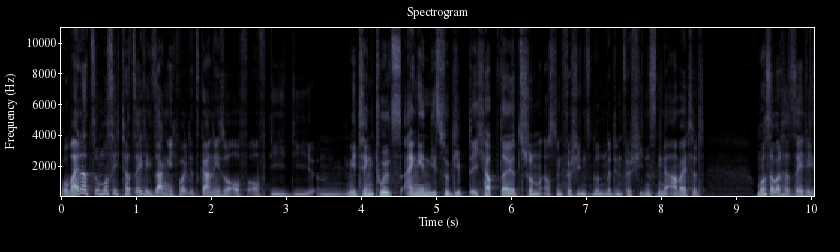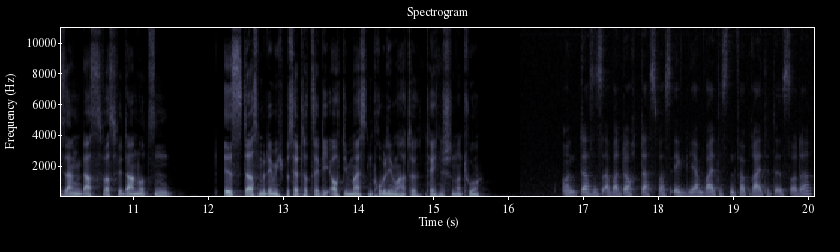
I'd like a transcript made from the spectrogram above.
Wobei dazu muss ich tatsächlich sagen, ich wollte jetzt gar nicht so auf, auf die, die ähm, Meeting-Tools eingehen, die es so gibt. Ich habe da jetzt schon aus den verschiedensten Gründen mit den verschiedensten gearbeitet. Muss aber tatsächlich sagen, das, was wir da nutzen, ist das, mit dem ich bisher tatsächlich auch die meisten Probleme hatte, technischer Natur. Und das ist aber doch das, was irgendwie am weitesten verbreitet ist, oder?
